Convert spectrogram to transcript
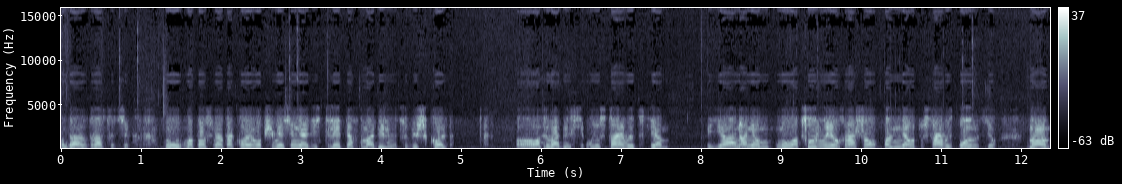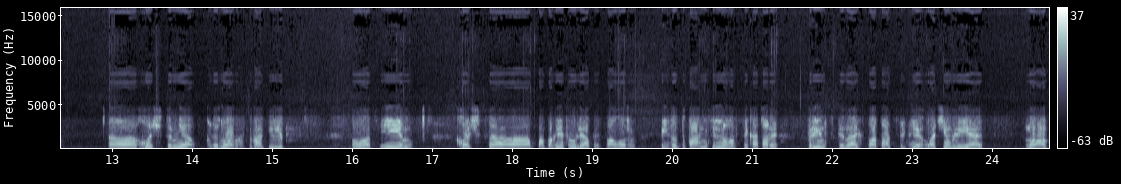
Да, здравствуйте. Ну, вопрос у меня такой. В общем, если у меня десятилетний автомобиль Mitsubishi Colt, э, автомобиль устраивает всем, я на нем, ну, обслуживаю его хорошо, он меня вот устраивает полностью. Но э, хочется мне новый автомобиль, вот, и хочется э, обогрев руля, предположим. И тут дополнительные опции, которые, в принципе, на эксплуатацию не очень влияют, но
